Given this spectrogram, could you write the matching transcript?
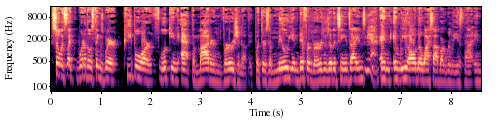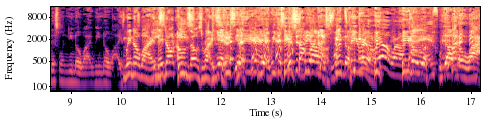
so it's like one of those things where people are looking at the modern version of it, but there's a million different versions of the Teen Titans. Yeah. And and we all know why Cyborg really is not in this one. You know why? We know why. We know why. He's- They don't own he's- those rights Yeah, yet. he's, yeah, yeah, We just he's let's just be honest. We Let's know. be in the real. real world, He's guys. over. We all know why.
